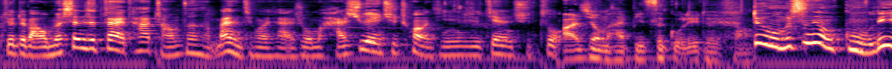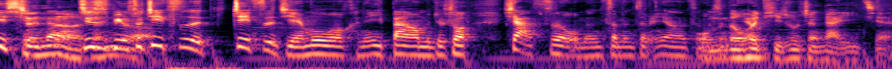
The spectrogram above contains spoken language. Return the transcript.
就对吧？我们甚至在它涨粉很慢的情况下来说，我们还是愿意去创新，去坚持去做。而且我们还彼此鼓励对方。对我们是那种鼓励型的就是比如说这次这次节目可能一般，我们就说下次我们怎么怎么样，怎么我们都会提出整改意见，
